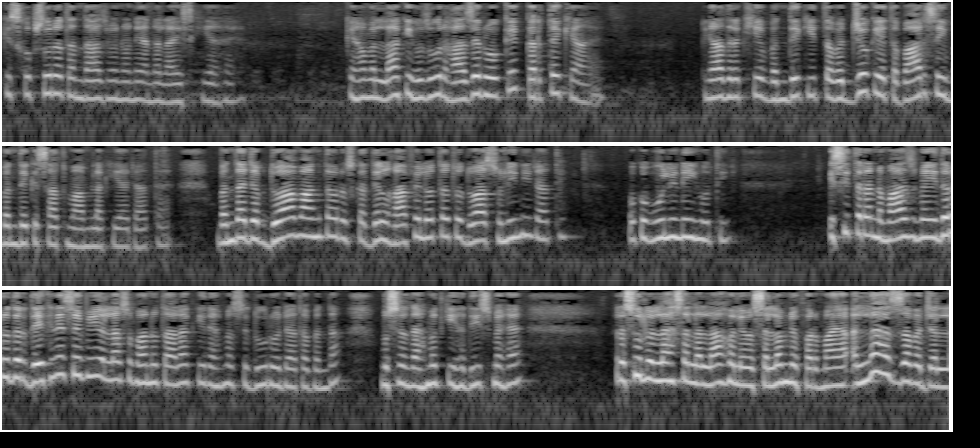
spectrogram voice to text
کس خوبصورت انداز میں انہوں نے انالائز کیا ہے کہ ہم اللہ کی حضور حاضر ہو کے کرتے کیا ہے یاد رکھیے، بندے کی توجہ کے اعتبار سے ہی بندے کے ساتھ معاملہ کیا جاتا ہے۔ بندہ جب دعا مانگتا اور اس کا دل غافل ہوتا تو دعا سنی نہیں جاتی، وہ قبول ہی نہیں ہوتی۔ اسی طرح نماز میں ادھر ادھر دیکھنے سے بھی اللہ سبحان و تعالیٰ کی رحمت سے دور ہو جاتا بندہ مسند احمد کی حدیث میں ہے۔ رسول اللہ صلی اللہ علیہ وسلم نے فرمایا، اللہ عزا وجل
